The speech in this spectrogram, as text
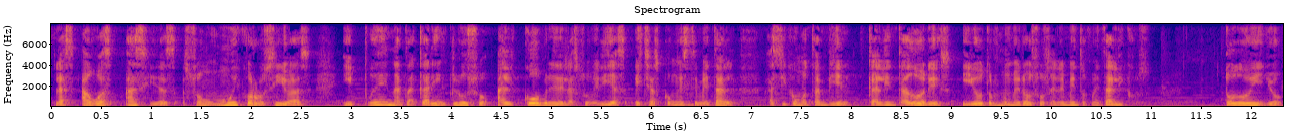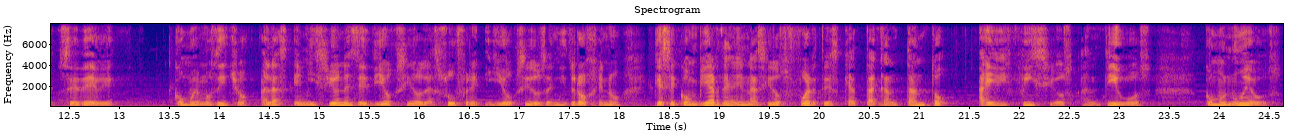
Las aguas ácidas son muy corrosivas y pueden atacar incluso al cobre de las tuberías hechas con este metal, así como también calentadores y otros numerosos elementos metálicos. Todo ello se debe como hemos dicho, a las emisiones de dióxido de azufre y óxidos de nitrógeno que se convierten en ácidos fuertes que atacan tanto a edificios antiguos como nuevos,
